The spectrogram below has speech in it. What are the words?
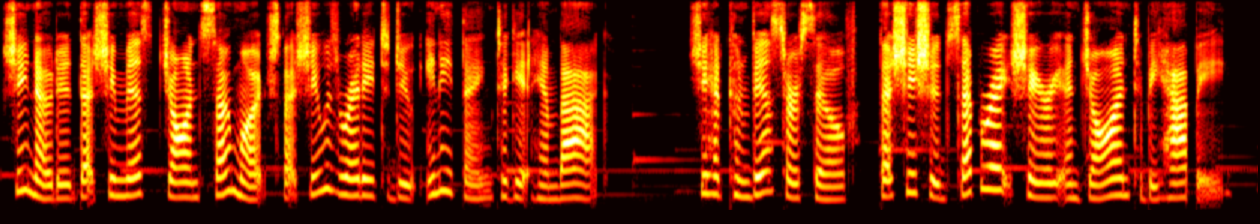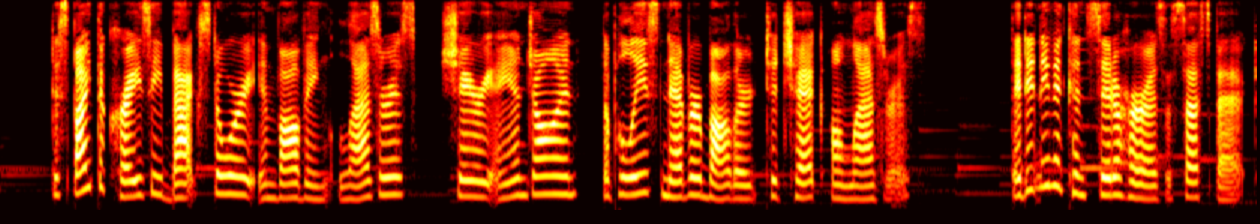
She noted that she missed John so much that she was ready to do anything to get him back. She had convinced herself that she should separate Sherri and John to be happy. Despite the crazy backstory involving Lazarus, Sherri, and John, the police never bothered to check on Lazarus. They didn't even consider her as a suspect.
